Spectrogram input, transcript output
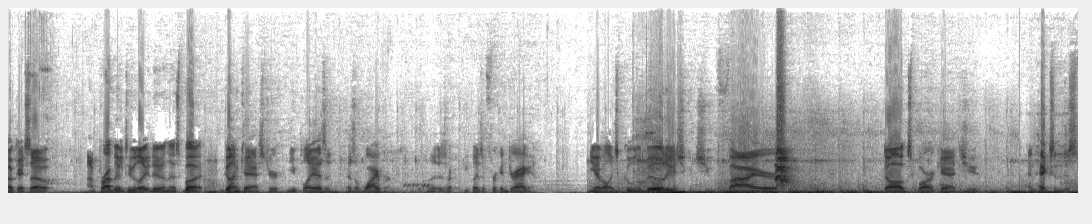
Okay, so I'm probably too late doing this, but Guncaster, you play as a as a wyvern. He plays a freaking dragon. You have all these cool abilities. You can shoot fire. Dogs bark at you. And Hexen just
